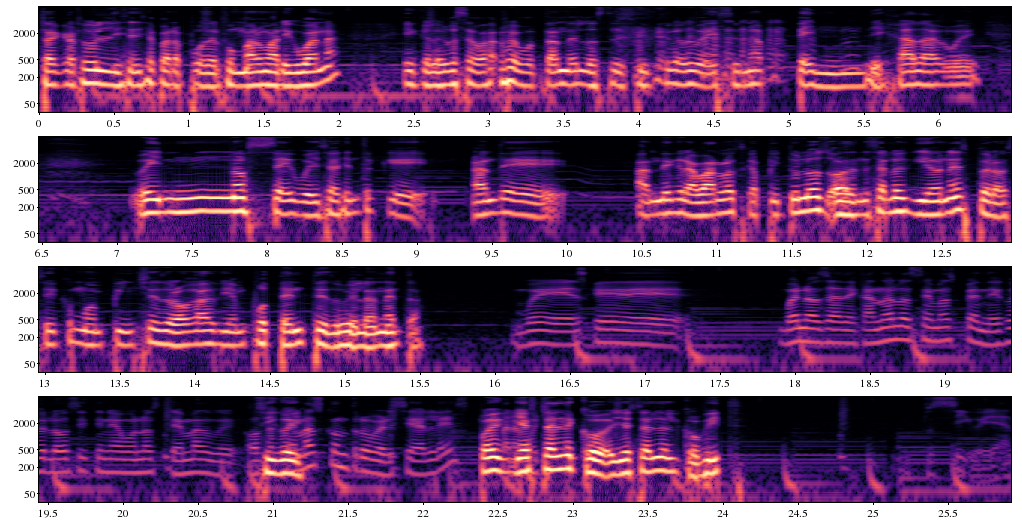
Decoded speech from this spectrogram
sacar su licencia para poder fumar marihuana y que luego se va rebotando en los testículos, güey. Es una pendejada, güey. Güey, no sé, güey. O sea, siento que han de, han de grabar los capítulos o han de ser los guiones, pero así como en pinches drogas bien potentes, güey, la neta. Güey, es que. Bueno, o sea, dejando los temas pendejos, luego sí tenía buenos temas, güey. O Sí, sea, temas controversiales. Pues ya está, el de co- ya está el del COVID. Pues sí, güey, ya,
